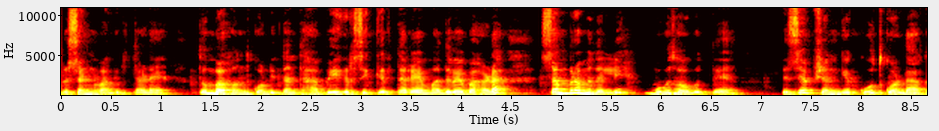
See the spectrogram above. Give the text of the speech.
ಪ್ರಸನ್ನವಾಗಿರ್ತಾಳೆ. ತುಂಬ ಹೊಂದ್ಕೊಂಡಿದ್ದಂತಹ ಬೀಗರು ಸಿಕ್ಕಿರ್ತಾರೆ. ಮದುವೆ ಬಹಳ ಸಂಭ್ರಮದಲ್ಲಿ ಮುಗಿದು ಹೋಗುತ್ತೆ ರಿಸೆಪ್ಷನ್ಗೆ ಕೂತ್ಕೊಂಡಾಗ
